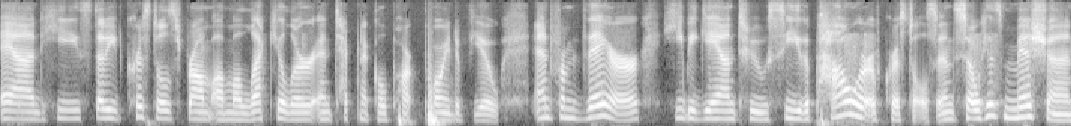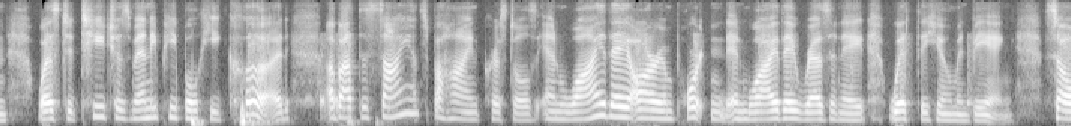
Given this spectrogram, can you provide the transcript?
and he studied crystals from a molecular and technical point of view. And from there he began to see the power of crystals. And so his mission was to teach as many people he could about the science behind crystals and why they are important and why they resonate with the human being. So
